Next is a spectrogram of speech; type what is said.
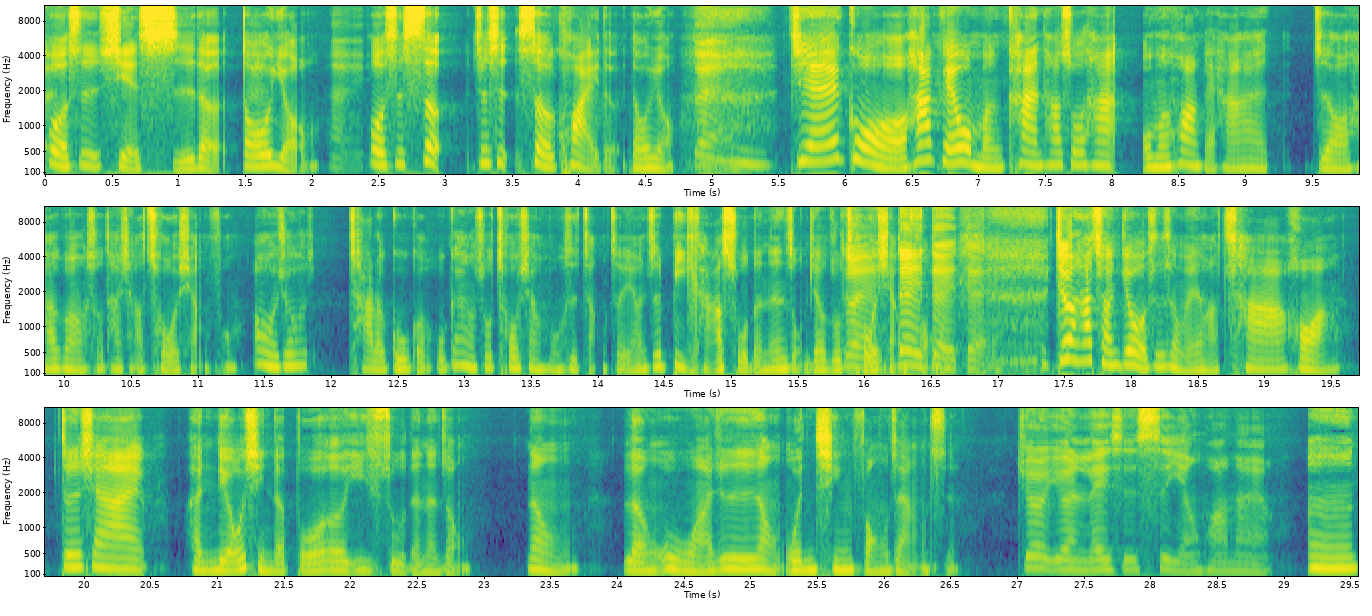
或者是写实的都有，或者是色就是色块的都有。对，结果他给我们看，他说他我们画给他之后，他跟我说他想要抽象风，哦，我就查了 Google，我刚想说抽象风是长这样，就是毕卡索的那种叫做抽象风，对对对。结果他传给我是什么呀？插画，就是现在。很流行的博尔艺术的那种那种人物啊，就是那种文青风这样子，就有点类似四言花那样。嗯，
